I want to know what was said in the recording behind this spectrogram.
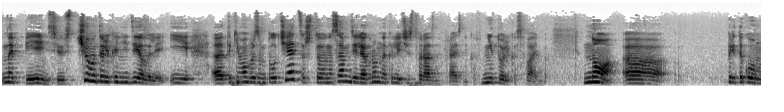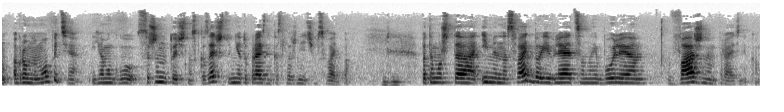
на пенсию, что мы только не делали. И э, таким образом получается, что на самом деле огромное количество разных праздников, не только свадьба. Но э, при таком огромном опыте я могу совершенно точно сказать, что нету праздника сложнее, чем свадьба. Угу. Потому что именно свадьба является наиболее важным праздником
